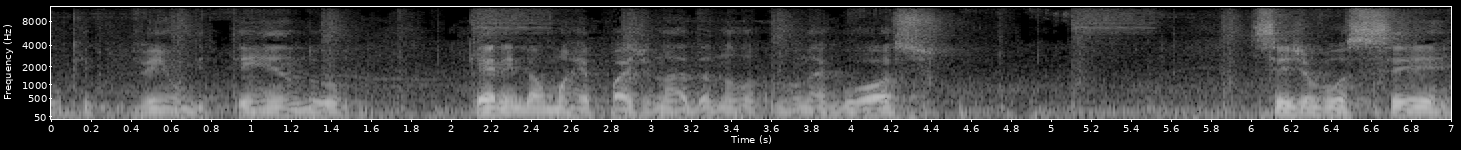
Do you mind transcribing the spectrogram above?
o que vem obtendo, querem dar uma repaginada no, no negócio Seja você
